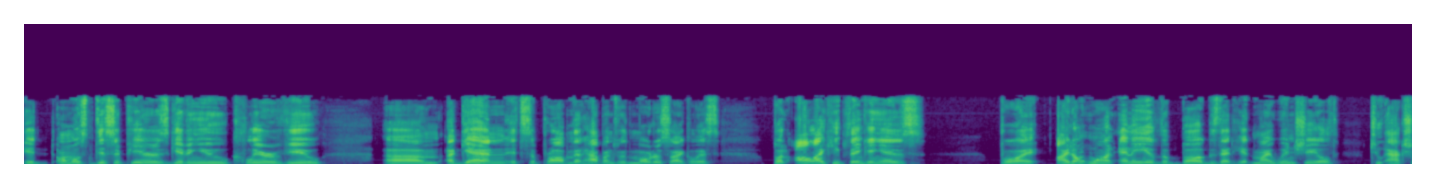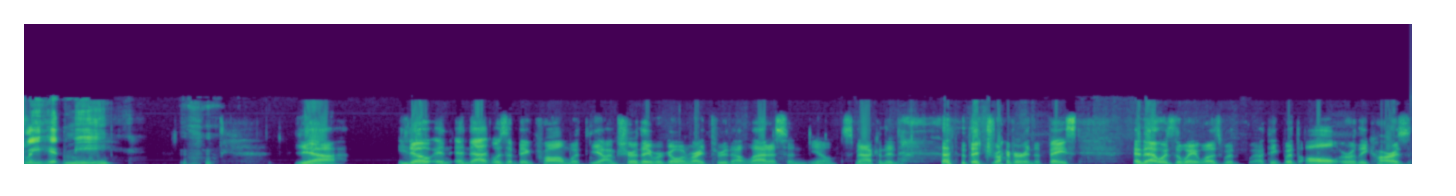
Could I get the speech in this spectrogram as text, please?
it almost disappears, giving you clear view. Um, again, it's a problem that happens with motorcyclists. But all I keep thinking is, boy, I don't want any of the bugs that hit my windshield to actually hit me. Yeah. You know, and, and that was a big problem with yeah, I'm sure they were going right through that lattice and, you know, smacking the the driver in the face. And that was the way it was with I think with all early cars.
